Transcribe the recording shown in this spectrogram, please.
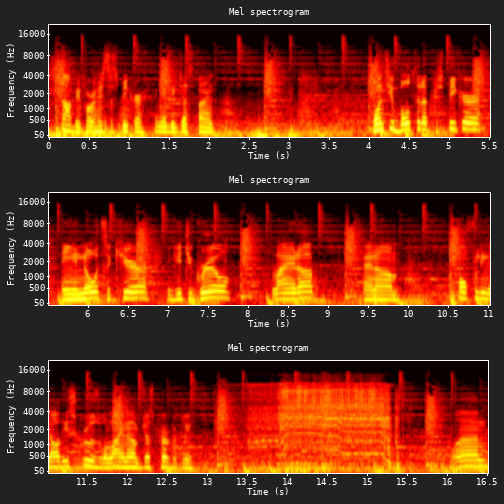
stop before it hits the speaker, and you'll be just fine. Once you bolted up your speaker and you know it's secure, you get your grill, line it up, and um, hopefully all these screws will line up just perfectly. One,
